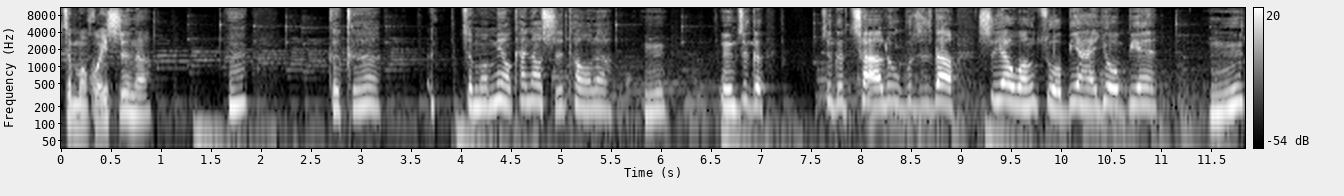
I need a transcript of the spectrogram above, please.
怎么回事呢？嗯，哥哥，呃怎么没有看到石头了？嗯嗯，这个这个岔路不知道是要往左边还右边。嗯，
